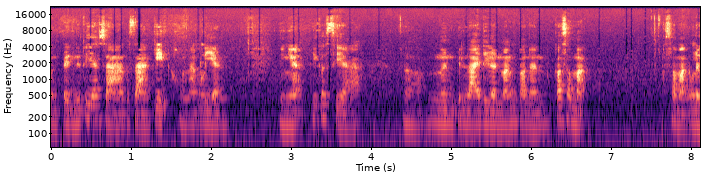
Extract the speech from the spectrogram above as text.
มันเป็นนิตยสารภาษาอังกฤษของนักเรียน อย่างเงี้ยพี่ก็เสียเเงินเป็นรายเดือนมั้งตอนนั้นก็สมัครสมัครเล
